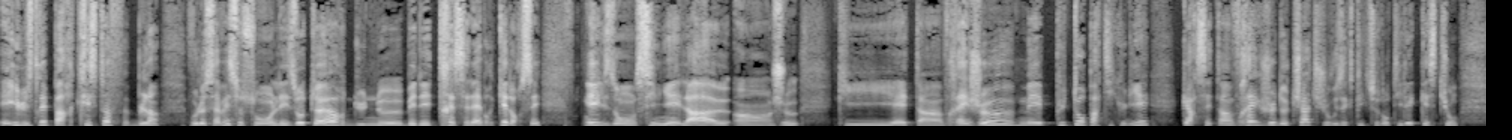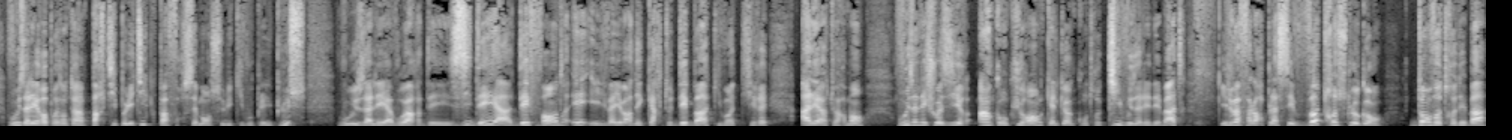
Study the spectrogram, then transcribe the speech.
et illustré par Christophe Blin. Vous le savez, ce sont les auteurs d'une BD très célèbre, Quai d'Orsay, et ils ont signé là euh, un jeu qui est un vrai jeu, mais plutôt particulier, car c'est un vrai jeu de chat. Je vous explique ce dont il est question. Vous allez représenter un parti politique, pas forcément celui qui vous plaît le plus. Vous allez avoir des idées à défendre et il va y avoir des cartes débat qui vont être tirées aléatoirement. Vous allez choisir un concurrent, quelqu'un contre qui vous allez débattre. Il va falloir placer votre slogan dans votre débat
